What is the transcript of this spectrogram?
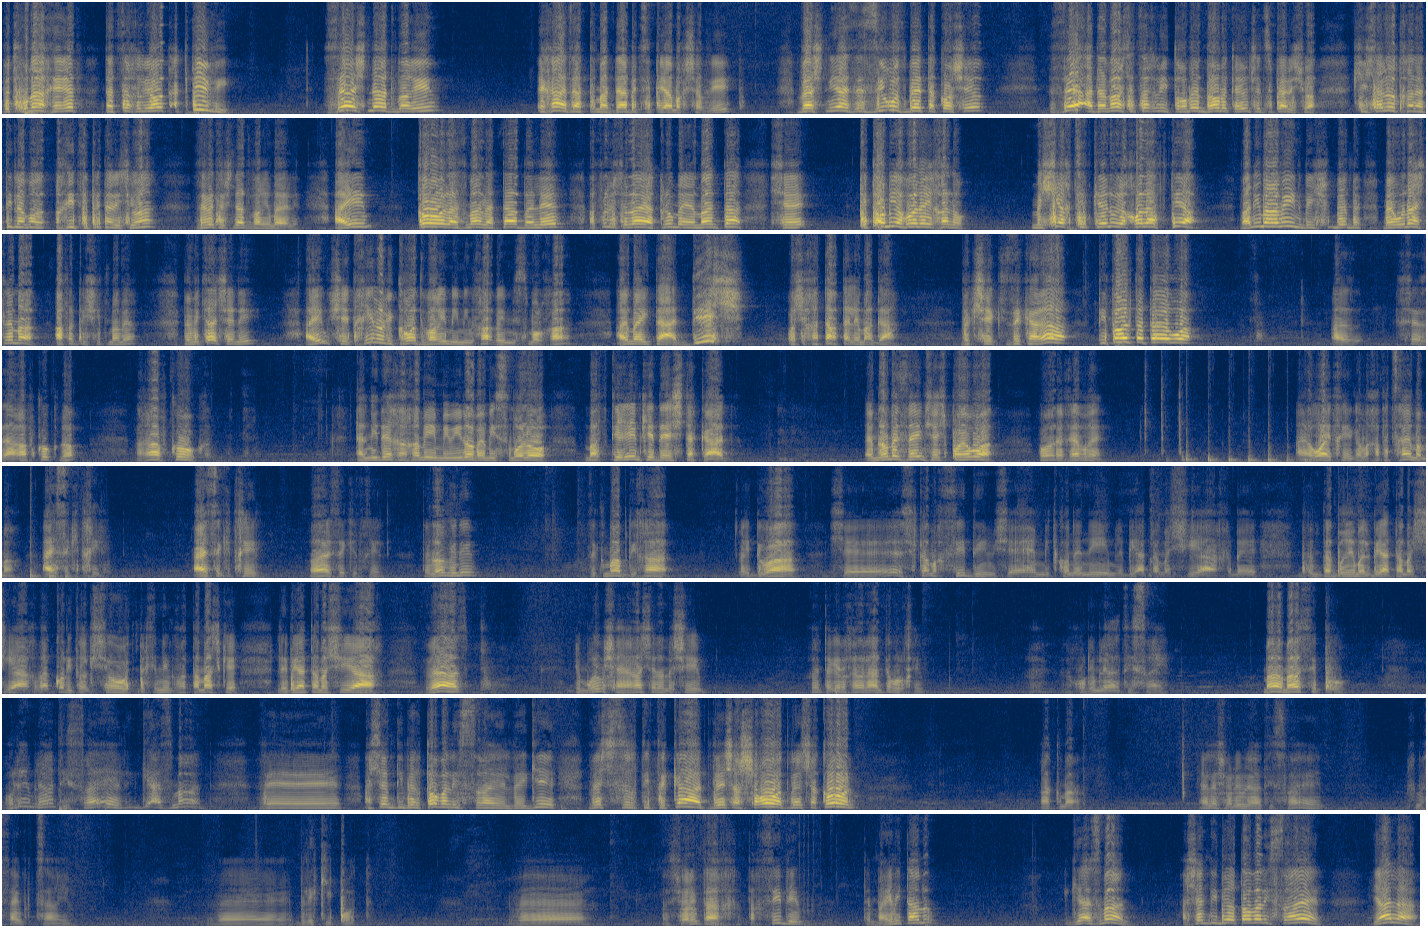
ותכונה אחרת, אתה צריך להיות אקטיבי. זה שני הדברים, אחד זה התמדה בציפייה מחשבית, והשנייה זה זירוז בעת הכושר, זה הדבר שצריך להתרומם בעומק העיון של ציפייה לישועה. כי ישאלו אותך לעתיד לבוא, אחי ציפית לישועה? זה בעצם שני הדברים האלה. האם כל הזמן אתה בלב, אפילו שלא היה כלום האמנת, שפתאום יבוא להיכלו. משיח צדקנו יכול להפתיע, ואני מאמין באמונה שלמה, אף על פי שהתממע. ומצד שני, האם כשהתחילו לקרות דברים מימינך ומשמאלך, האם היית אדיש או שחתרת למגע? וכשזה קרה, טיפלת את האירוע. אז אני חושב שזה הרב קוק, לא? הרב קוק, תלמידי חכמים מימינו ומשמאלו מפטירים כדאשתקד, הם לא מזהים שיש פה אירוע. בוא'נה חבר'ה, האירוע התחיל, גם החפץ חיים אמר, העסק התחיל. העסק התחיל. מה העסק התחיל? אתם לא מבינים? זה כמו הבדיחה הידועה שיש כמה חסידים שהם מתכוננים לביאת המשיח, מדברים על ביאת המשיח, והכל התרגשות, מכינים כבר את המשקה לביאת המשיח, ואז הם רואים שיירה של אנשים, אומרים, תגידו חבר'ה, לאן אתם הולכים? אנחנו עולים לארץ ישראל. מה, מה הסיפור? עולים לארץ ישראל, הגיע הזמן. והשם דיבר טוב על ישראל, והגיע, ויש סרטיפיקט, ויש אשרות, ויש הכל. רק מה? אלה שעולים לארץ ישראל, מכנסיים קצרים, ובלי כיפות, ו... אז שואלים את החסידים, אתם באים איתנו? הגיע הזמן, השם דיבר טוב על ישראל, יאללה,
